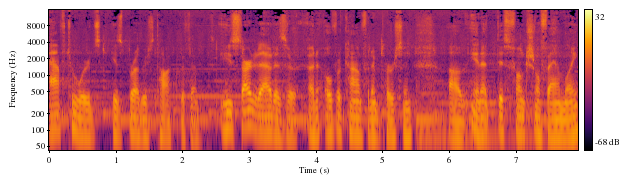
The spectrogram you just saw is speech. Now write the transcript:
Afterwards, his brothers talked with him. He started out as a, an overconfident person uh, in a dysfunctional family.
